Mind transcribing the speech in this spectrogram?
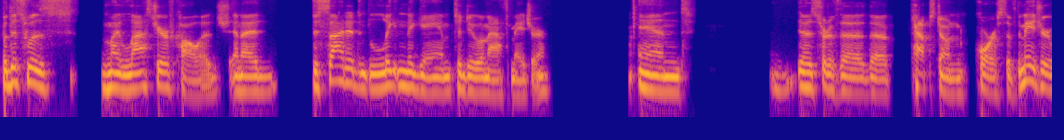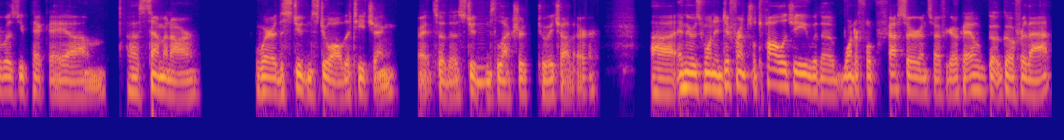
but this was my last year of college and i decided late in the game to do a math major and sort of the the capstone course of the major was you pick a, um, a seminar where the students do all the teaching, right? So the students lecture to each other. Uh, and there was one in differential topology with a wonderful professor. And so I figured, okay, I'll go, go for that.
